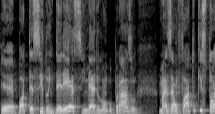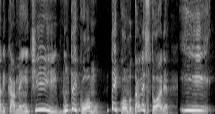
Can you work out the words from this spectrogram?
é, pode ter sido interesse em médio e longo prazo, mas é um fato que historicamente não tem como. Não tem como, tá na história. E,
